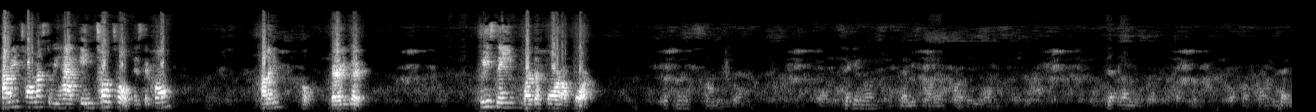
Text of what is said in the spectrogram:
how many tormas do we have in total, Mr. Kong? How many? Four. Very good. Please name what the four are for. First one is from the second one is one for the one. That one is is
